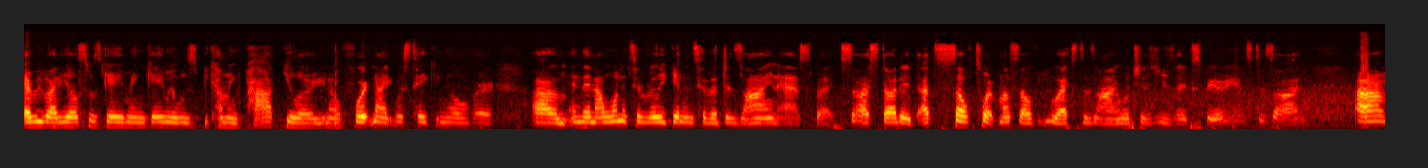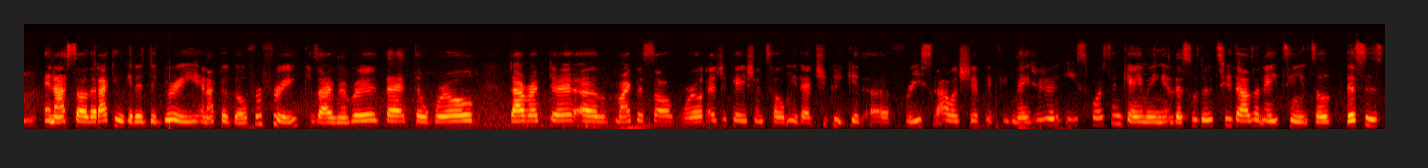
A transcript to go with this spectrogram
everybody else was gaming. Gaming was becoming popular. You know, Fortnite was taking over. Um, and then I wanted to really get into the design aspect. So I started, I self taught myself UX design, which is user experience design. Um, and I saw that I can get a degree and I could go for free because I remember that the world director of Microsoft World Education told me that you could get a free scholarship if you majored in esports and gaming, and this was in 2018. So this is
